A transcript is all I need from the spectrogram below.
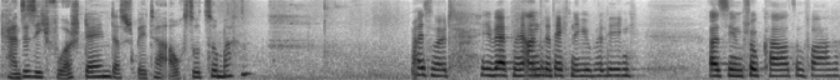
Kann sie sich vorstellen, das später auch so zu machen? Weiß nicht. Ich werde mir eine andere Technik überlegen, als im Schubkarre zum Fahren.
